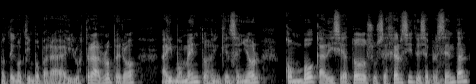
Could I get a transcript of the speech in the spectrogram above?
No tengo tiempo para ilustrarlo, pero hay momentos en que el Señor convoca, dice, a todos sus ejércitos y se presentan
